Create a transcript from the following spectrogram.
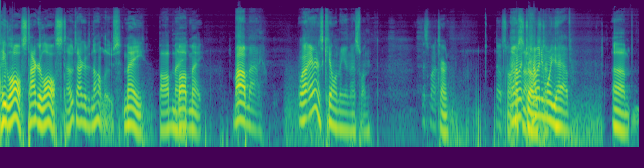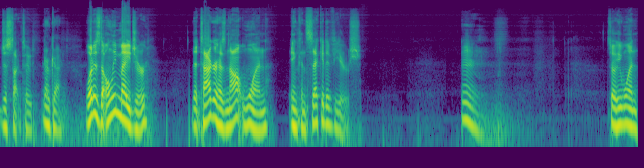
He lost. Tiger lost. No, Tiger did not lose. May. Bob May. Bob May. Bob May. Well, Aaron's killing me in this one. It's my turn. No, it's not. No, how, it's many, not. how many more you have? Um, just like two. Okay. What is the only major that Tiger has not won in consecutive years? Mm. So he won.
